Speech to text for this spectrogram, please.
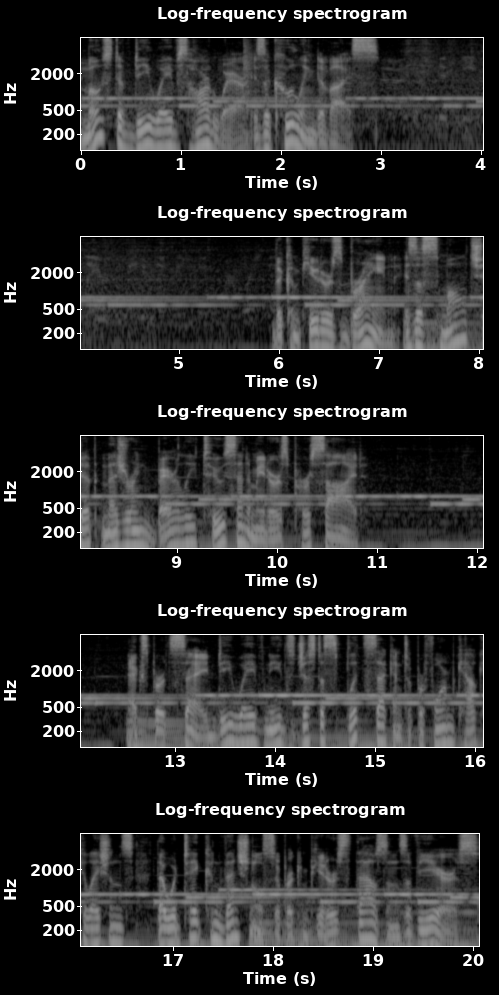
Most of D-Wave's hardware is a cooling device. The computer's brain is a small chip measuring barely 2 centimeters per side. Experts say D-Wave needs just a split second to perform calculations that would take conventional supercomputers thousands of years.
